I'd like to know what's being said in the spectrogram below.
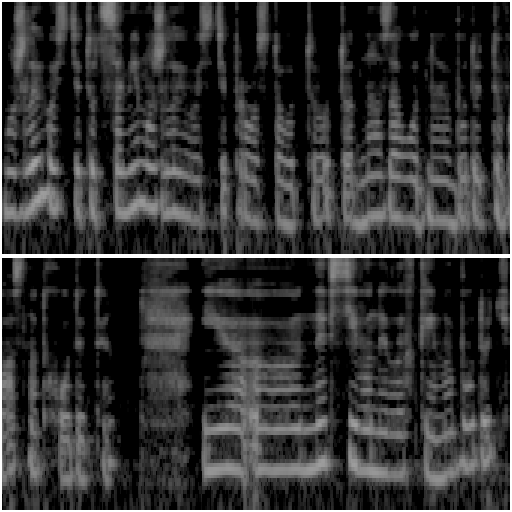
Можливості, тут самі можливості просто от, от одна за одною будуть до вас надходити. І е, не всі вони легкими будуть.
